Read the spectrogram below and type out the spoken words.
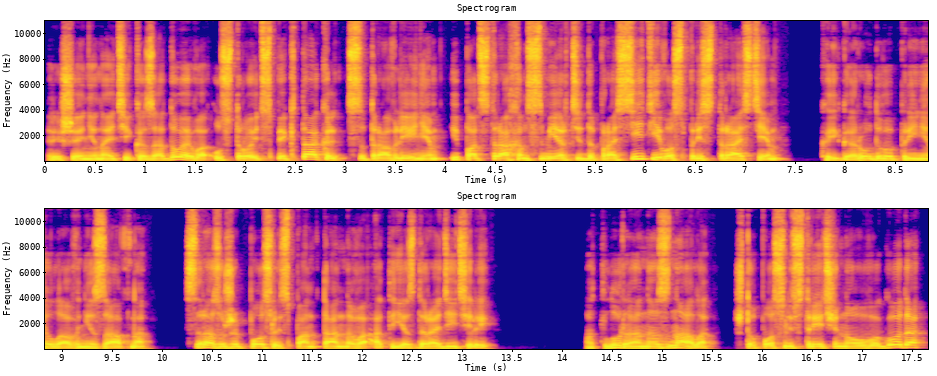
Решение найти Казадоева, устроить спектакль с отравлением и под страхом смерти допросить его с пристрастием Кайгородова приняла внезапно, сразу же после спонтанного отъезда родителей – от Луры она знала, что после встречи Нового года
